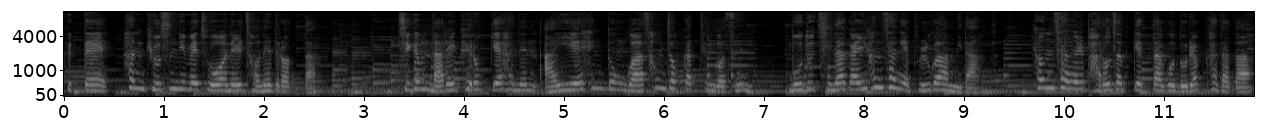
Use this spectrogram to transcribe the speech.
그때 한 교수님의 조언을 전해 들었다. 지금 나를 괴롭게 하는 아이의 행동과 성적 같은 것은 모두 지나갈 현상에 불과합니다. 현상을 바로잡겠다고 노력하다가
